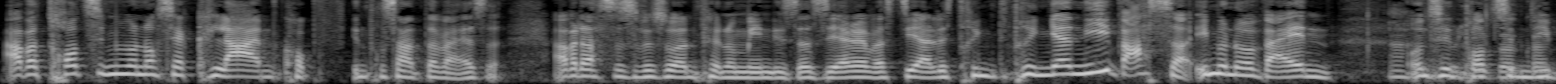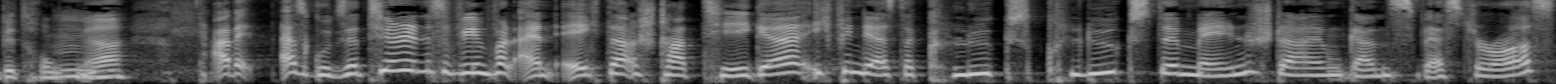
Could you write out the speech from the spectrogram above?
aber trotzdem immer noch sehr klar im Kopf, interessanterweise. Aber das ist sowieso ein Phänomen dieser Serie, was die alles trinken. Die trinken ja nie Wasser, immer nur Wein und sind trotzdem nie betrunken. Ja. Aber also gut, der Tyrion ist auf jeden Fall ein echter Stratege. Ich finde, er ist der klügs, klügste Mensch da im ganz Westeros.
